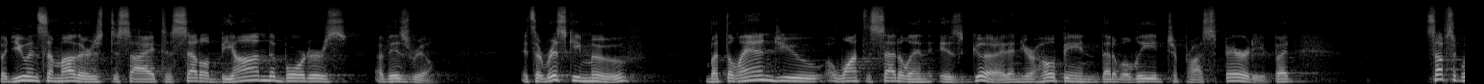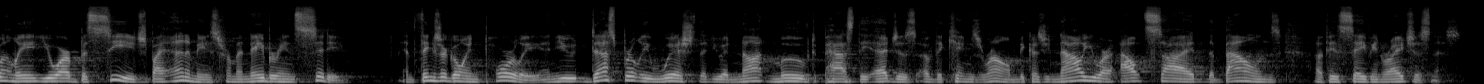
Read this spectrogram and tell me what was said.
but you and some others decide to settle beyond the borders of Israel. It's a risky move, but the land you want to settle in is good, and you're hoping that it will lead to prosperity. But subsequently, you are besieged by enemies from a neighboring city and things are going poorly, and you desperately wish that you had not moved past the edges of the king's realm because now you are outside the bounds of his saving righteousness.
